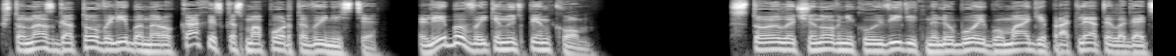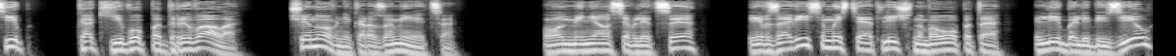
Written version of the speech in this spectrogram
что нас готовы либо на руках из космопорта вынести, либо выкинуть пинком. Стоило чиновнику увидеть на любой бумаге проклятый логотип, как его подрывало, чиновника, разумеется. Он менялся в лице и в зависимости от личного опыта либо лебезил,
